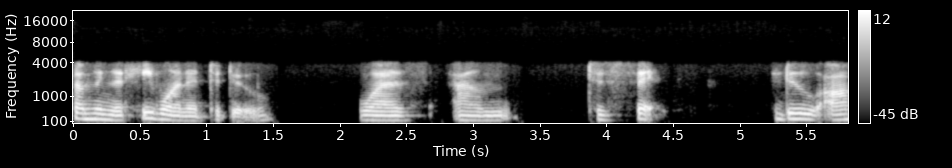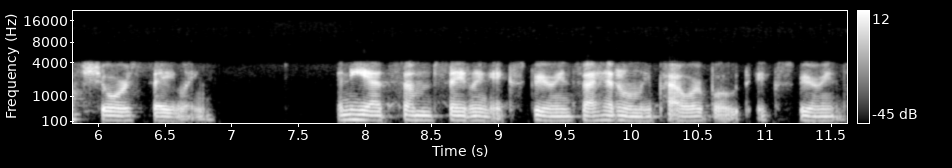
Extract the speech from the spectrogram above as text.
something that he wanted to do was um, to sa- do offshore sailing, and he had some sailing experience. I had only powerboat experience,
